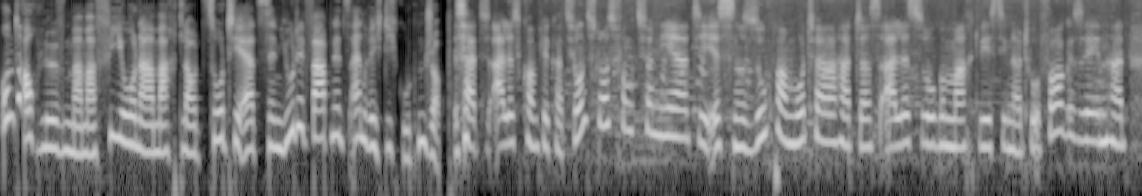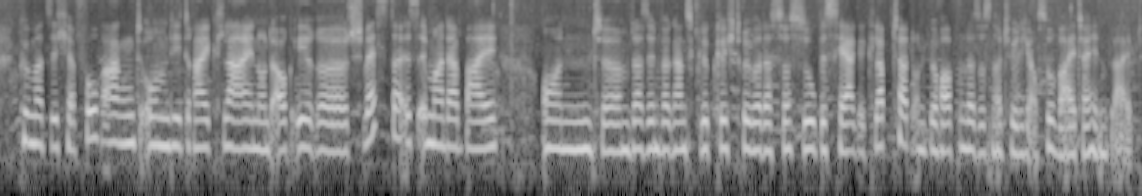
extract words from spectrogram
Und auch Löwenmama Fiona macht laut Zootierärztin Judith Wabnitz einen richtig guten Job. Es hat alles komplikationslos funktioniert. Die ist eine super Mutter, hat das alles so gemacht, wie es die Natur vorgesehen hat, kümmert sich hervorragend um die drei Kleinen und auch ihre Schwester ist immer dabei. Und ähm, da sind wir ganz glücklich drüber, dass das so bisher geklappt hat und wir hoffen, dass es natürlich auch so weiterhin bleibt.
